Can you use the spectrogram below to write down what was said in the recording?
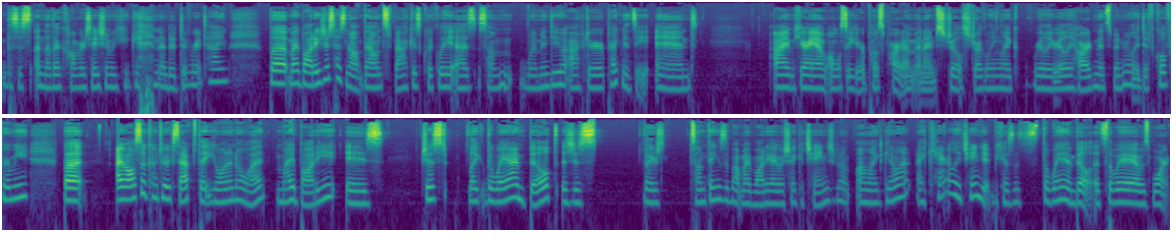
this is another conversation we could get in at a different time. But my body just has not bounced back as quickly as some women do after pregnancy. And I'm here I am almost a year postpartum and I'm still struggling like really, really hard and it's been really difficult for me. But I've also come to accept that you want to know what? My body is just like the way I'm built is just there's some things about my body I wish I could change, but I'm, I'm, like, you know what? I can't really change it because it's the way I'm built. It's the way I was born.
